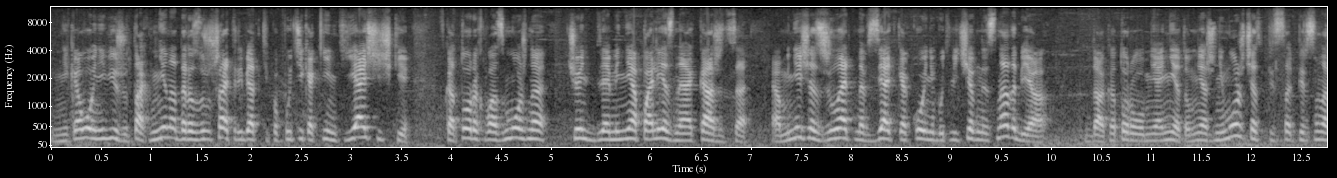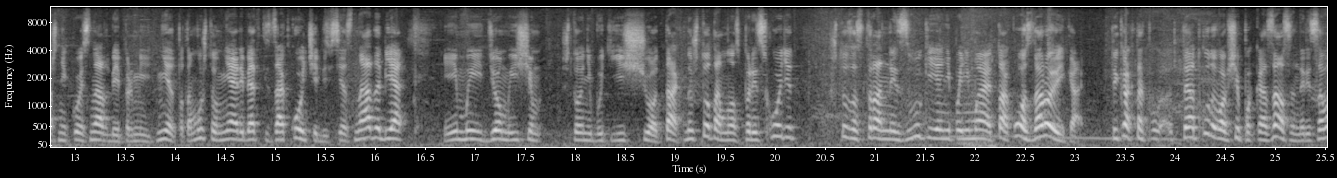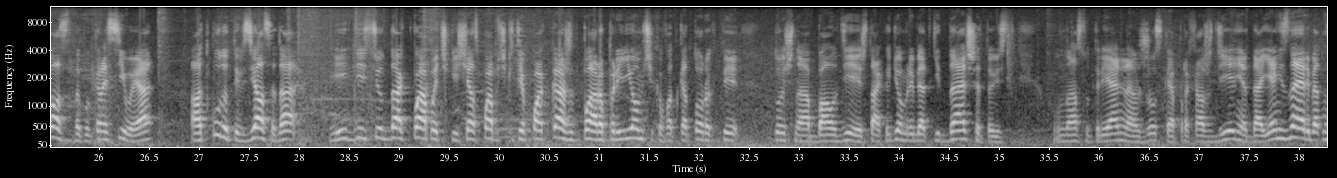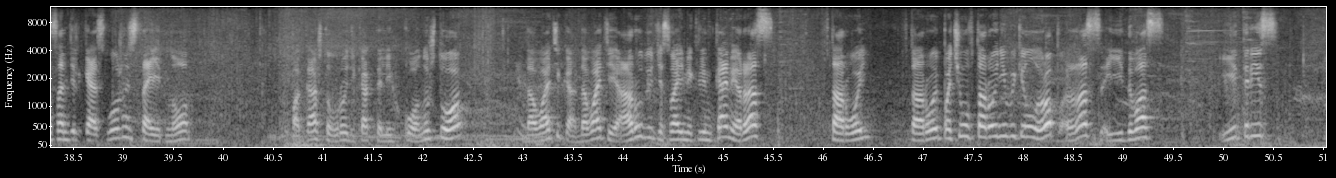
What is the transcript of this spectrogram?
Никого не вижу. Так, мне надо разрушать, ребятки, по пути какие-нибудь ящички, в которых, возможно, что-нибудь для меня полезное окажется. А мне сейчас желательно взять какое-нибудь лечебное снадобье, да, которого у меня нет. У меня же не может сейчас персонаж никакой снадобье применить. Нет, потому что у меня, ребятки, закончились все снадобья, и мы идем ищем что-нибудь еще. Так, ну что там у нас происходит? Что за странные звуки, я не понимаю. Так, о, здоровенько! Ты как так... Ты откуда вообще показался, нарисовался такой красивый, а? Откуда ты взялся, да? Иди сюда к папочке. Сейчас папочка тебе покажет пару приемчиков, от которых ты точно обалдеешь. Так, идем, ребятки, дальше. То есть у нас тут реально жесткое прохождение. Да, я не знаю, ребят, на самом деле какая сложность стоит, но пока что вроде как-то легко. Ну что, давайте-ка, давайте, орудуйте своими клинками. Раз, второй, второй. Почему второй не выкинул? Роп, раз и два. И трис.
